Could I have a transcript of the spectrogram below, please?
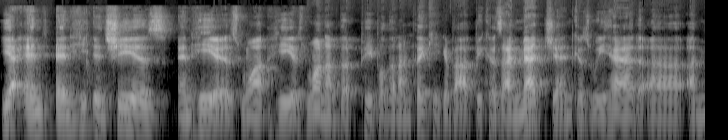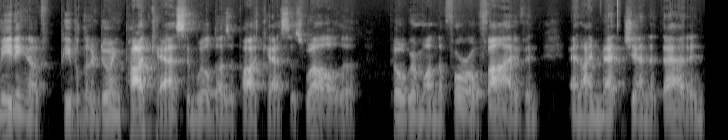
Yeah, and and he and she is and he is one he is one of the people that I'm thinking about because I met Jen because we had a, a, meeting of people that are doing podcasts and Will does a podcast as well, the Pilgrim on the 405, and and I met Jen at that and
